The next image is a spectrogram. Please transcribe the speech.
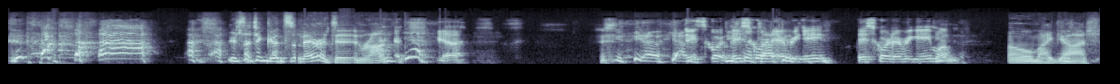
You're such a good Samaritan, Ron. Yeah. yeah, yeah. They scored. They scored talk to- every game. They scored every game on me. Oh my gosh.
